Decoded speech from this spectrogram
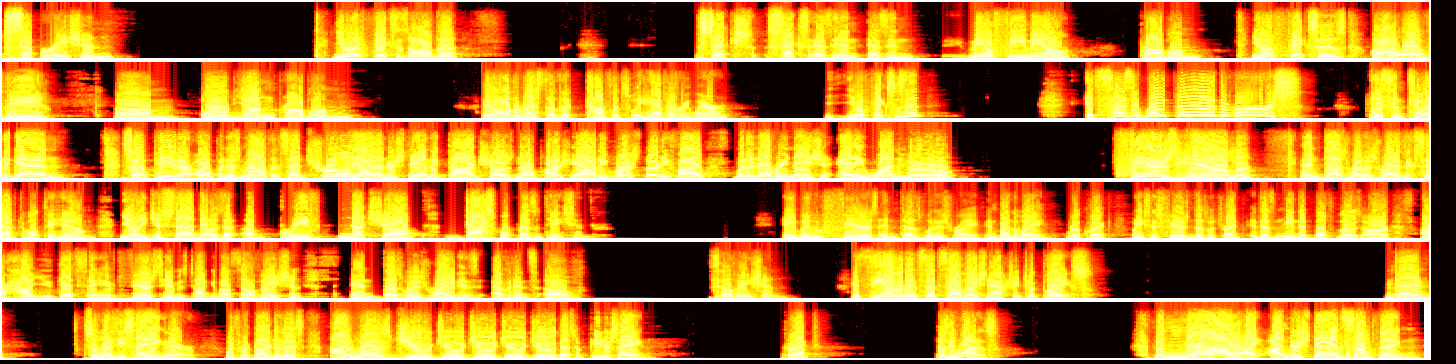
separation? You know what fixes all the sex sex as in as in male female problem? You know what fixes all of the um, old young problem and all the rest of the conflicts we have everywhere? You know fixes it? It says it right there in the verse. Listen to it again. So Peter opened his mouth and said, Truly I understand that God shows no partiality, verse 35, but in every nation, anyone who fears him and does what is right is acceptable to him. You know what he just said? That was a, a brief nutshell gospel presentation. Anybody who fears and does what is right. And by the way, real quick, when he says fears and does what's right, it doesn't mean that both of those are, are how you get saved. Fears him is talking about salvation, and does what is right is evidence of salvation. It's the evidence that salvation actually took place. Okay? So what is he saying there with regard to this? I was Jew, Jew, Jew, Jew, Jew. That's what Peter's saying. Correct? Because he was. But now I understand something.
